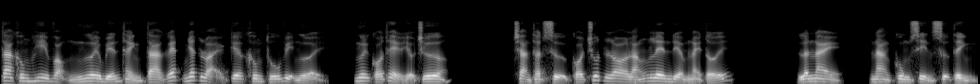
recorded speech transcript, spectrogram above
ta không hy vọng ngươi biến thành ta ghét nhất loại kia không thú vị người, ngươi có thể hiểu chưa? Chẳng thật sự có chút lo lắng lên điểm này tới. Lần này, nàng cùng xỉn sự tình,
